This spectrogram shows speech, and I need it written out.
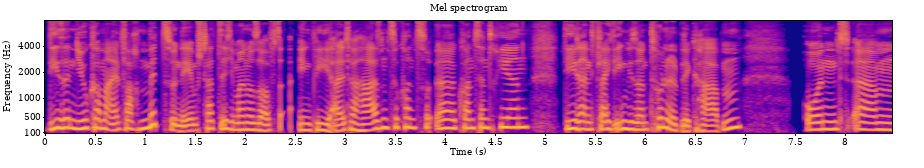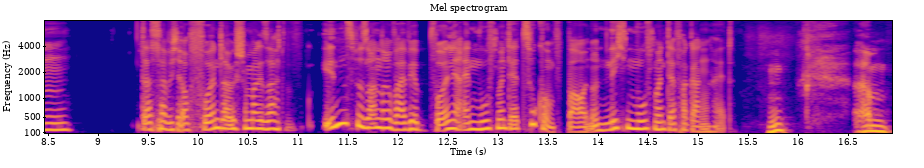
diese Newcomer einfach mitzunehmen, statt sich immer nur so auf irgendwie alte Hasen zu kon äh, konzentrieren, die dann vielleicht irgendwie so einen Tunnelblick haben. Und ähm, das habe ich auch vorhin, glaube ich, schon mal gesagt, insbesondere, weil wir wollen ja ein Movement der Zukunft bauen und nicht ein Movement der Vergangenheit. Hm. Ähm,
